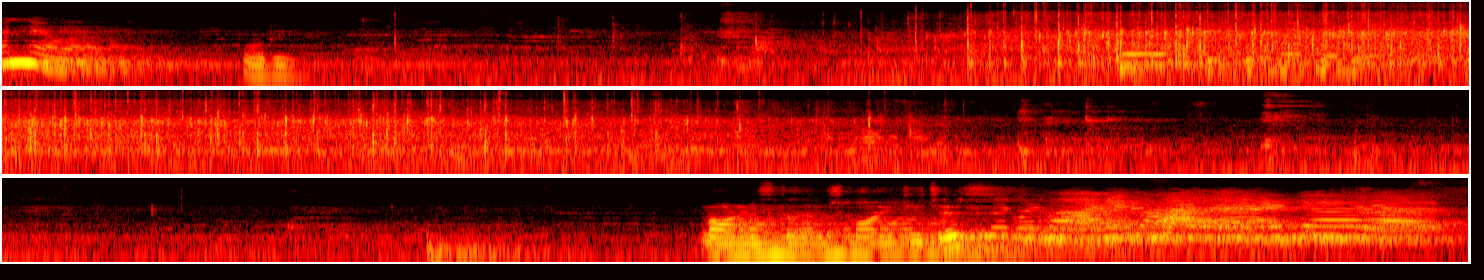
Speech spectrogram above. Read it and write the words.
धन्यवाद Morning students, morning teachers. Good morning father and teachers.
